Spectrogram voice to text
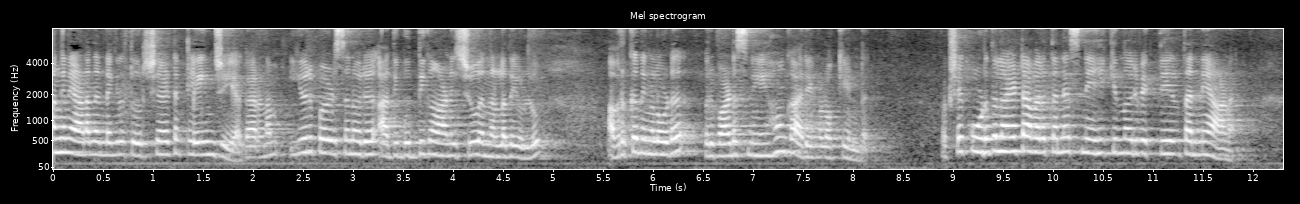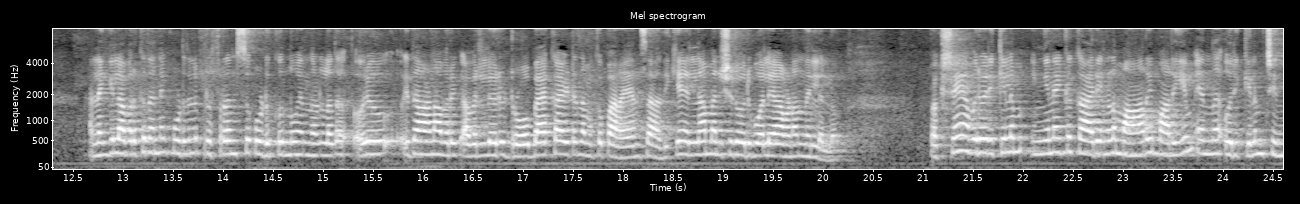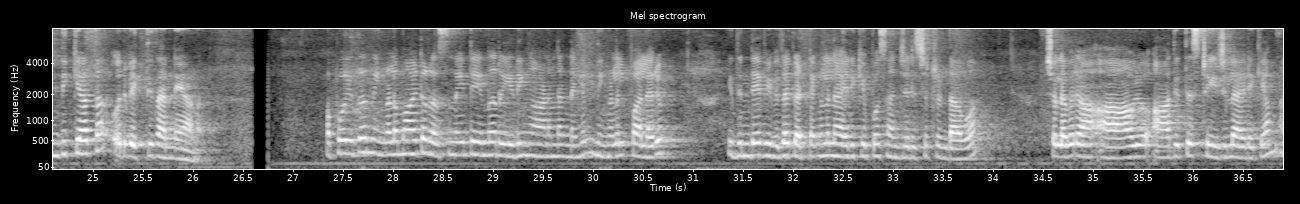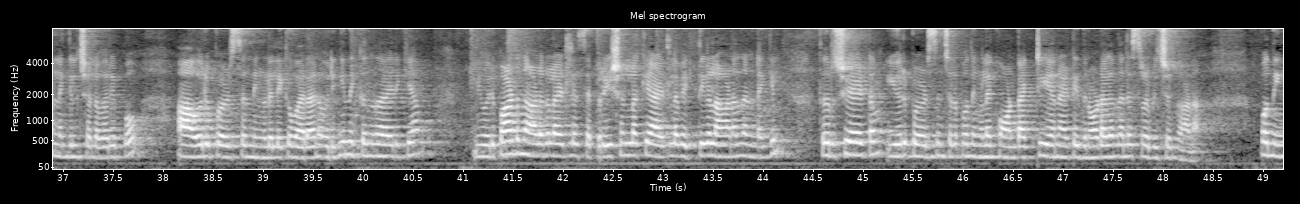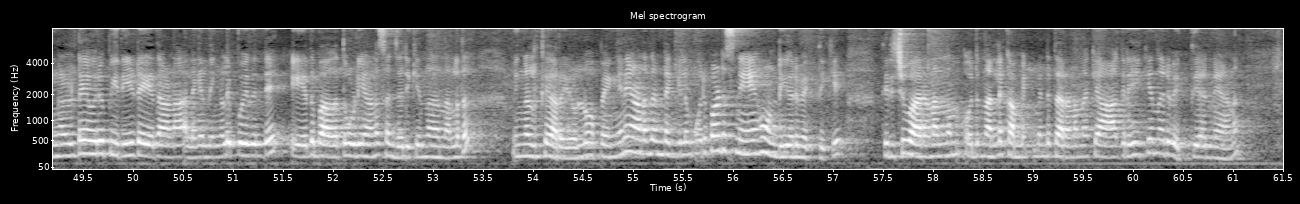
അങ്ങനെയാണെന്നുണ്ടെങ്കിൽ തീർച്ചയായിട്ടും ക്ലെയിം ചെയ്യുക. കാരണം ഈ ഒരു പേഴ്സൺ ഒരു അതിബുദ്ധി കാണിച്ചു എന്നുള്ളതേ ഉള്ളൂ. അവർക്ക് നിങ്ങളോട് ഒരുപാട് സ്നേഹവും കാര്യങ്ങളൊക്കെ ഉണ്ട്. പക്ഷേ കൂടുതലായിട്ട് അവരെ തന്നെ സ്നേഹിക്കുന്ന ഒരു വ്യക്തി തന്നെയാണ്. അല്ലെങ്കിൽ അവർക്ക് തന്നെ കൂടുതൽ പ്രിഫറൻസ് കൊടുക്കുന്നു എന്നുള്ളത് ഒരു ഇതാണ് അവർ അവരിലൊരു ഡ്രോബാക്ക് ആയിട്ട് നമുക്ക് പറയാൻ സാധിക്കുക. എല്ലാ മനുഷ്യരും ഒരുപോലെ ആവണം എന്നില്ലല്ലോ. പക്ഷേ അവരൊരിക്കലും ഇങ്ങനെയൊക്കെ കാര്യങ്ങൾ മാറി മറിയും എന്ന് ഒരിക്കലും ചിന്തിക്കാത്ത ഒരു വ്യക്തി തന്നെയാണ്. അപ്പോൾ ഇത് നിങ്ങളുമായിട്ട് റെസനേറ്റ് ചെയ്യുന്ന റീഡിംഗ് ആണെന്നുണ്ടെങ്കിൽ നിങ്ങളിൽ പലരും ഇതിന്റെ വിവിധ ഘട്ടങ്ങളിലായിരിക്കും ഇപ്പോൾ സഞ്ചരിച്ചിട്ടുണ്ടാവുക. ചിലവർ ആ ഒരു ആദ്യത്തെ സ്റ്റേജിലായിരിക്കാം അല്ലെങ്കിൽ ചിലവരിപ്പോൾ ആ ഒരു പേഴ്സൺ നിങ്ങളിലേക്ക് വരാൻ ഒരുങ്ങി നിൽക്കുന്നതായിരിക്കാം. ഇനി ഒരുപാട് നാളുകളായിട്ടുള്ള സെപ്പറേഷനിലൊക്കെ ആയിട്ടുള്ള വ്യക്തികളാണെന്നുണ്ടെങ്കിൽ തീർച്ചയായിട്ടും ഈ ഒരു പേഴ്സൺ ചിലപ്പോൾ നിങ്ങളെ കോൺടാക്റ്റ് ചെയ്യാനായിട്ട് ഇതിനോടകം തന്നെ ശ്രമിച്ചും കാണാം. അപ്പോൾ നിങ്ങളുടെ ഒരു പിരീഡ് ഏതാണ്? അല്ലെങ്കിൽ നിങ്ങളിപ്പോൾ ഇതിന്റെ ഏത് ഭാഗത്തുകൂടിയാണ് സഞ്ചരിക്കുന്നത് എന്നുള്ളത് നിങ്ങൾക്കേ അറിയുള്ളൂ. അപ്പോൾ എങ്ങനെയാണെന്നുണ്ടെങ്കിലും ഒരുപാട് സ്നേഹമുണ്ട് ഈ ഒരു വ്യക്തിക്ക്. തിരിച്ചു വരണമെന്നും ഒരു നല്ല കമ്മിറ്റ്മെന്റ് തരണം എന്നൊക്കെ ആഗ്രഹിക്കുന്ന ഒരു വ്യക്തി തന്നെയാണ്.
